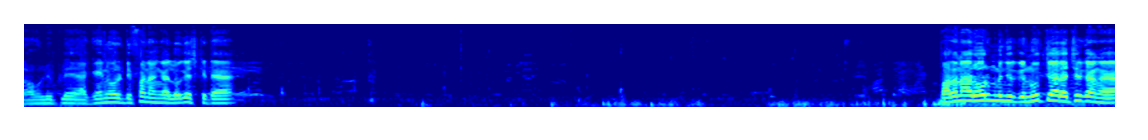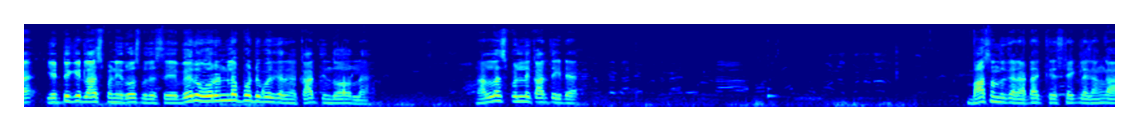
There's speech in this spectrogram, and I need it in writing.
lovely play again ஒரு டிஃபன் அங்கே லோகேஷ் கிட்ட. பதினாறு ஓவர் முடிஞ்சிருக்கு. நூற்றி ஆறு வச்சிருக்காங்க. எட்டு விக்கெட் லாஸ் பண்ணி ரோஸ் பிரதர்ஸ் வெறும் ஒரு ரன்ல போட்டு போயிருக்காருங்க கார்த்தி இந்த ஓவரில் நல்ல ஸ்பெல்லு கார்த்திகிட்ட பாஸ் வந்திருக்காரு அட்டாக்கு ஸ்ட்ரைக்கில் கங்கா.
